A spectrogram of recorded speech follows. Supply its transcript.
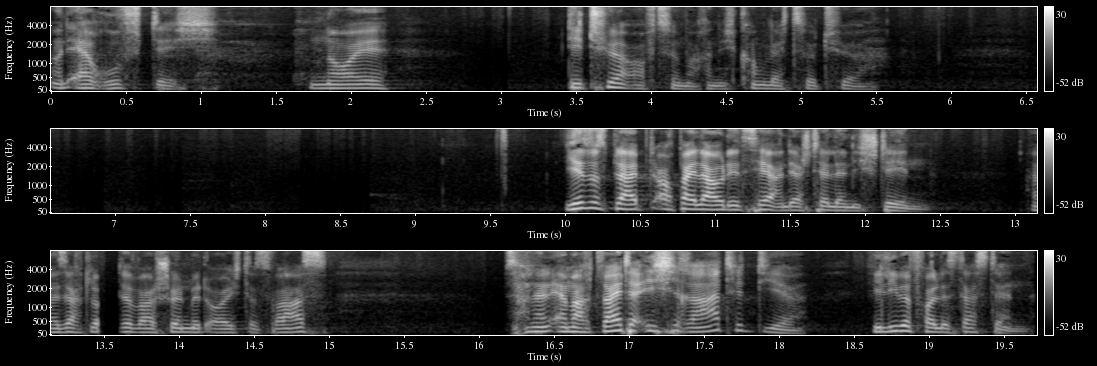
und er ruft dich neu die Tür aufzumachen. Ich komme gleich zur Tür. Jesus bleibt auch bei Laodicea an der Stelle nicht stehen. Er sagt, Leute, war schön mit euch, das war's. sondern er macht weiter. Ich rate dir, wie liebevoll ist das denn,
